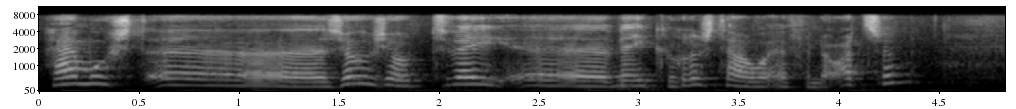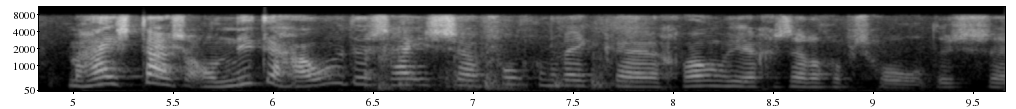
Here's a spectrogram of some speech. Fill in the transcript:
Hij moest sowieso twee weken rust houden en van de artsen. Maar hij is thuis al niet te houden. Dus hij is uh, volgende week uh, gewoon weer gezellig op school. Dus uh,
